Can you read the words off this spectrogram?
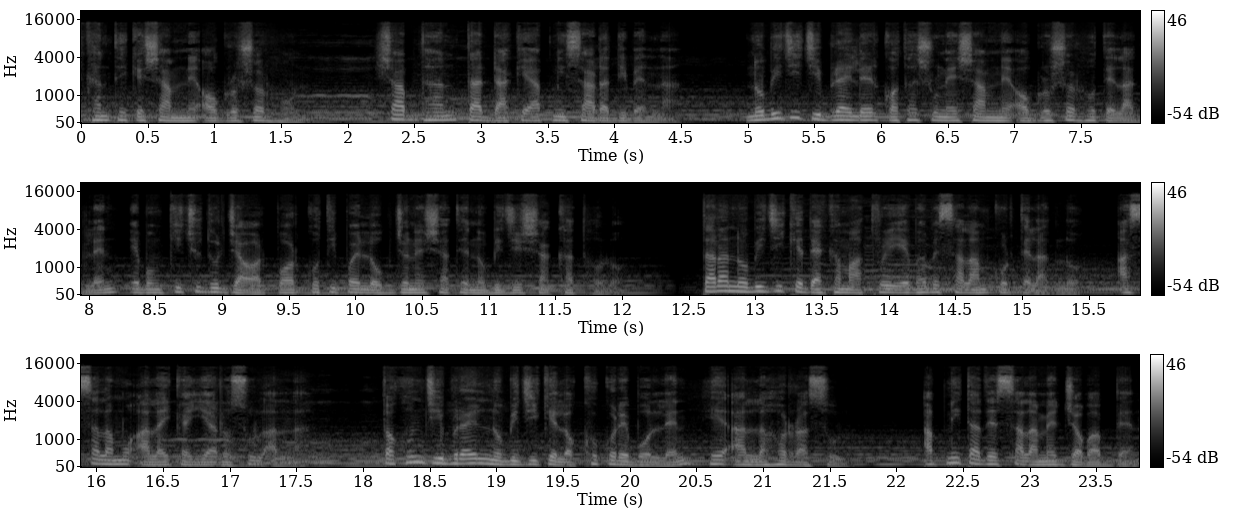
এখান থেকে সামনে অগ্রসর হন। সাবধান, তার ডাকে আপনি সাড়া দিবেন না। নবীজি জিব্রাইলের কথা শুনে সামনে অগ্রসর হতে লাগলেন এবং কিছু দূর যাওয়ার পর কতিপয় লোকজনের সাথে নবীজির সাক্ষাৎ হল। তারা নবীজিকে দেখা মাত্রই এভাবে সালাম করতে লাগল, আসসালামু আলাইকা ইয়া রসুল আল্লাহ। তখন জিব্রাইল নবীজিকে লক্ষ্য করে বললেন, হে আল্লাহর রাসূল, আপনি তাদের সালামের জবাব দেন।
